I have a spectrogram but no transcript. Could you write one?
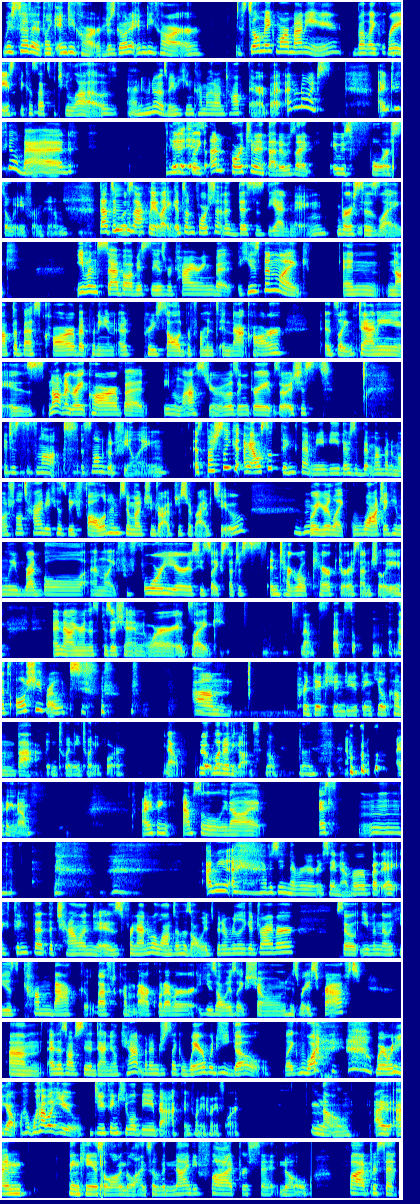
we said it like indycar just go to indycar still make more money but like race because that's what you love and who knows maybe you can come out on top there but i don't know i just i do feel bad it's, it's like unfortunate that it was like it was forced away from him. That's exactly like it's unfortunate that this is the ending versus like even Seb obviously is retiring, but he's been like in not the best car, but putting in a pretty solid performance in that car. It's like Danny is not in a great car, but even last year it wasn't great. So it's just, it just is not, it's not a good feeling especially I also think that maybe there's a bit more of an emotional tie because we followed him so much in Drive to Survive too, mm-hmm. where you're like watching him leave Red Bull and like for four years he's like such an integral character essentially, and now you're in this position where it's like that's that's that's all she wrote. um, prediction: Do you think he'll come back in 2024? No. What are the odds? No, none. no. I think no. I think absolutely not. It's, mm, I mean, I would say never say never, but I think that the challenge is Fernando Alonso has always been a really good driver. So even though he's come back, left, come back, whatever, he's always like shown his racecraft. Um, and it's not to say that Daniel can't, but I'm just like, where would he go? Like, what, where would he go? How about you? Do you think he will be back in 2024? No, I, I'm thinking it's along the lines of a 95% no, 5%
